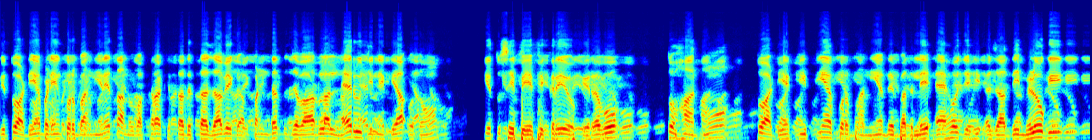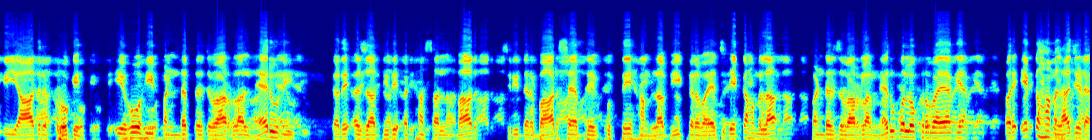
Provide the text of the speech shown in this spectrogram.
ਵੀ ਤੁਹਾਡੀਆਂ ਬੜੀਆਂ ਕੁਰਬਾਨੀਆਂ ਨੇ ਤੁਹਾਨੂੰ ਵੱਖਰਾ ਕੀਤਾ ਦਿੱਤਾ ਜਾਵੇਗਾ। ਪੰਡਤ ਜਵਾਹਰ ਲਾਲ ਨਹਿਰੂ ਜੀ ਨੇ ਕਿਹਾ ਉਦੋਂ ਕਿ ਤੁਸੀਂ ਬੇਫਿਕਰੇ ਹੋ ਕੇ ਰਵੋ, ਤੁਹਾਨੂੰ ਤੁਹਾਡੀਆਂ ਕੀਤੀਆਂ ਕੁਰਬਾਨੀਆਂ ਦੇ ਬਦਲੇ ਇਹੋ ਜਿਹੀ ਆਜ਼ਾਦੀ ਮਿਲੂਗੀ ਕਿ ਯਾਦ ਰੱਖੋਗੇ। ਇਹੋ ਹੀ ਪੰਡਤ ਜਵਾਹਰ ਲਾਲ ਨਹਿਰੂ ਨੇ ਕਦੇ ਆਜ਼ਾਦੀ ਦੇ 8 ਸਾਲਾਂ ਬਾਅਦ ਸ੍ਰੀ ਦਰਬਾਰ ਸਾਹਿਬ ਦੇ ਉੱਤੇ ਹਮਲਾ ਵੀ ਕਰਵਾਇਆ ਸੀ। ਇੱਕ ਹਮਲਾ ਪੰਡਤ ਜਵਾਹਰ ਲਾਲ ਨਹਿਰੂ ਵੱਲੋਂ ਕਰਵਾਇਆ ਗਿਆ ਔਰ ਇੱਕ ਹਮਲਾ ਜਿਹੜਾ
